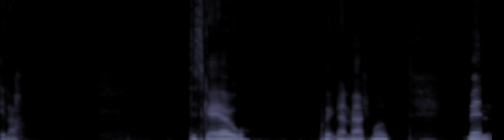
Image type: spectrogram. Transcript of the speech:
Eller, det skal jeg jo. På en eller anden mærkelig måde. Men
